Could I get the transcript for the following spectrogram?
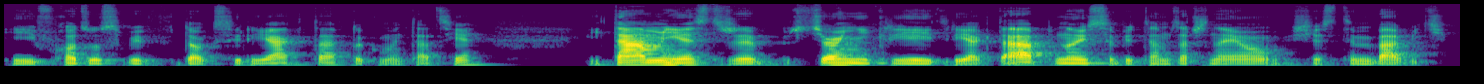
i wchodzą sobie w docsy Reacta, w dokumentację i tam jest, że ściągnij Create React App, no i sobie tam zaczynają się z tym bawić.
